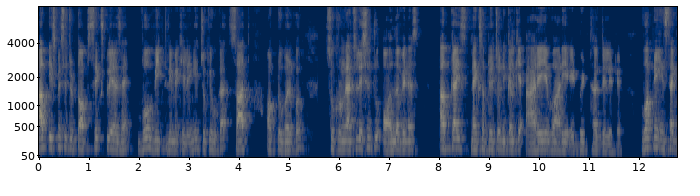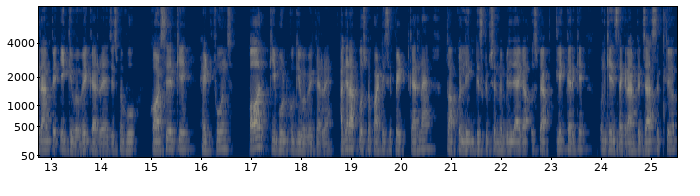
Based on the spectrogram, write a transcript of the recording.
अब इसमें से जो टॉप सिक्स प्लेयर्स है, वो वीक थ्री में खेलेंगे, जो कि होगा सात अक्टूबर को। सो congratulation to all the winners अब गाइस नेक्स्ट अपडेट जो निकल के आ रही है, वो आ रही है एट बिट थर्ग रिलेटेड वो अपने इंस्टाग्राम पे एक गिव अवे कर रहे हैं, जिसमें वो कॉर्सेर के हेडफोन्स और कीबोर्ड को गिव अवे कर रहे हैं। अगर आपको उसमें पार्टिसिपेट करना है तो आपको लिंक डिस्क्रिप्शन में मिल जाएगा। उस पर आप क्लिक करके उनके इंस्टाग्राम पे जा सकते हो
